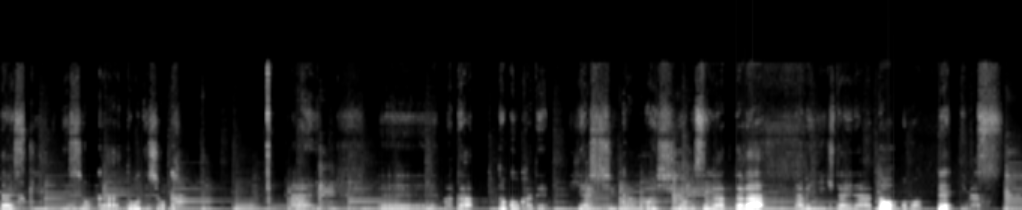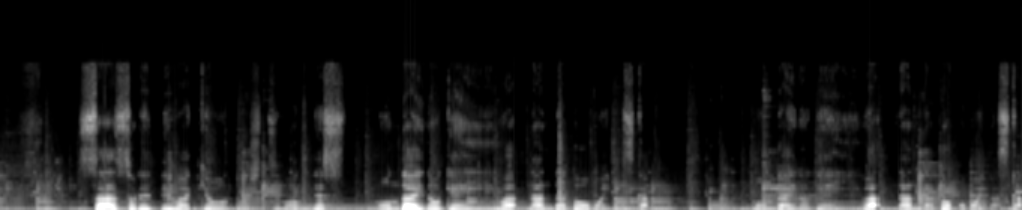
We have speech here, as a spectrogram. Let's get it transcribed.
大好きでしょうか？どうでしょうか？はい、えー、またどこかで冷やし中華美味しいお店があったら食べに行きたいなと思っています。さあそれでは今日の質問です。問題の原因は何だと思いますか？問題の原因は何だと思いますか？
